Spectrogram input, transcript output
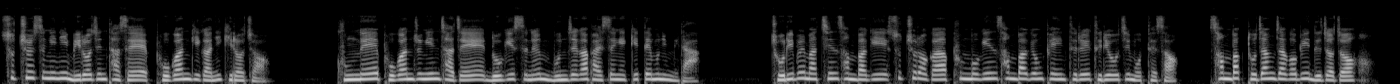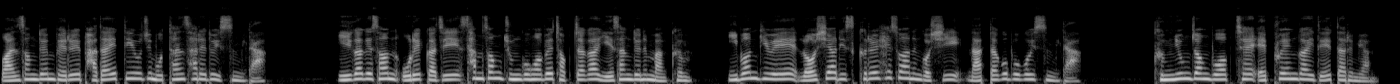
수출 승인이 미뤄진 탓에 보관 기간이 길어져 국내에 보관 중인 자재에 녹이 쓰는 문제가 발생했기 때문입니다. 조립을 마친 선박이 수출허가 품목인 선박용 페인트를 들여오지 못해서 선박 도장 작업이 늦어져 완성된 배를 바다에 띄우지 못한 사례도 있습니다. 일각에선 올해까지 삼성중공업의 적자가 예상되는 만큼 이번 기회에 러시아 리스크를 해소하는 것이 낫다고 보고 있습니다. 금융정보업체 FN가이드에 따르면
